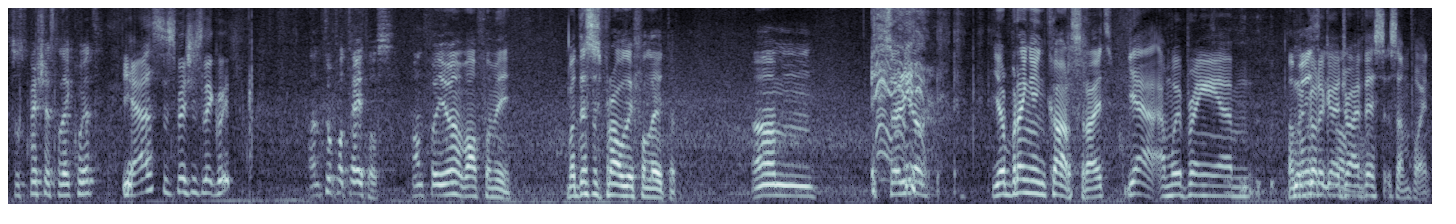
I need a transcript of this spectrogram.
suspicious liquid yeah, suspicious liquid. and two potatoes. One for you and one for me. But this is probably for later. Um, so you're you're bringing cars, right? Yeah, and we're bringing. Um, we've got to go drive this at some point.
